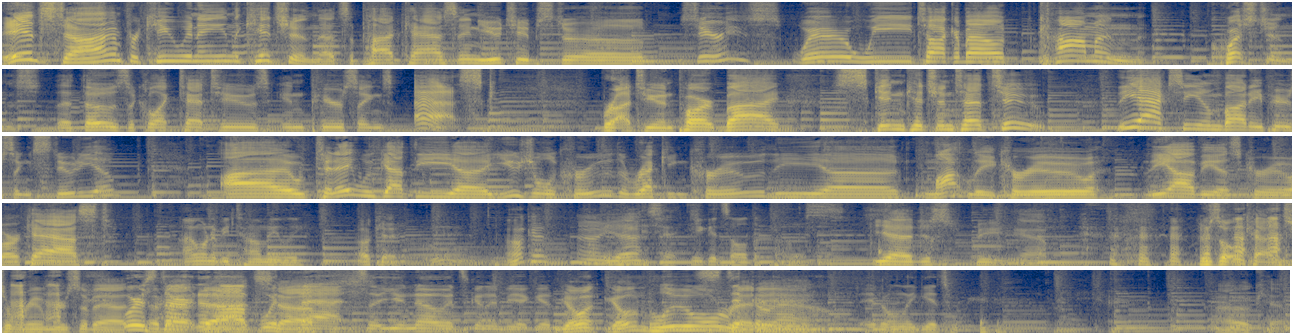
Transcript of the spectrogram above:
It's time for Q&A in the Kitchen. That's a podcast and YouTube st- uh, series where we talk about common questions that those that collect tattoos and piercings ask. Brought to you in part by Skin Kitchen Tattoo, the Axiom Body Piercing Studio. Uh, today we've got the uh, usual crew, the Wrecking Crew, the uh, Motley Crew, the Obvious Crew, our cast. I want to be Tommy Lee. Okay. Okay. Uh, yeah. He gets all the puss. Yeah, just be yeah. There's all kinds of rumors about. We're about starting it that off with stuff. that, so you know it's going to be a good Going one. going blue already. Stick around. It only gets weirder. Okay.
